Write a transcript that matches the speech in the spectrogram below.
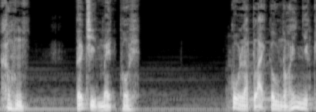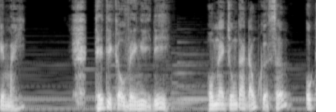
Không tớ chỉ mệt thôi. Cô lặp lại câu nói như cái máy. Thế thì cậu về nghỉ đi. Hôm nay chúng ta đóng cửa sớm, ok?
